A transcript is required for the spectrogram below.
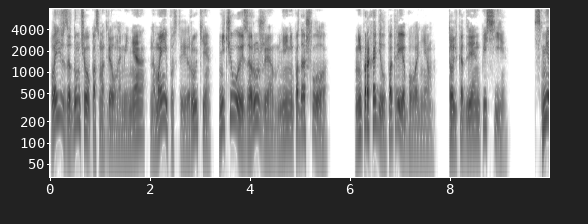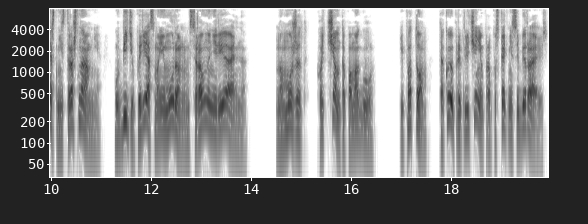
Лаиш задумчиво посмотрел на меня, на мои пустые руки. Ничего из оружия мне не подошло. Не проходил по требованиям, только для NPC. Смерть не страшна мне. Убить упыря с моим уровнем все равно нереально. Но может, хоть чем-то помогу. И потом, такое приключение пропускать не собираюсь.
